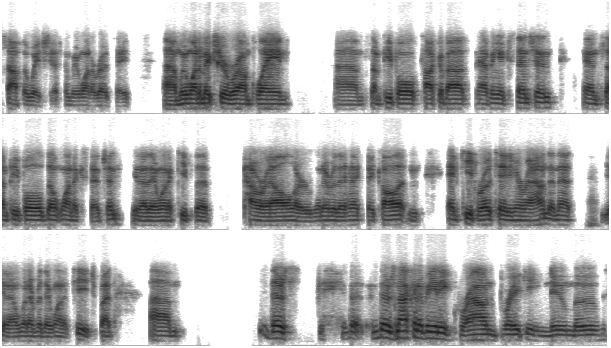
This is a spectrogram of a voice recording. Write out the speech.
stop the weight shift and we want to rotate. Um, we want to make sure we're on plane. Um, some people talk about having extension and some people don't want extension. You know, they want to keep the power L or whatever the heck they call it and, and keep rotating around and that's, you know, whatever they want to teach. But um, there's, there's not going to be any groundbreaking new moves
